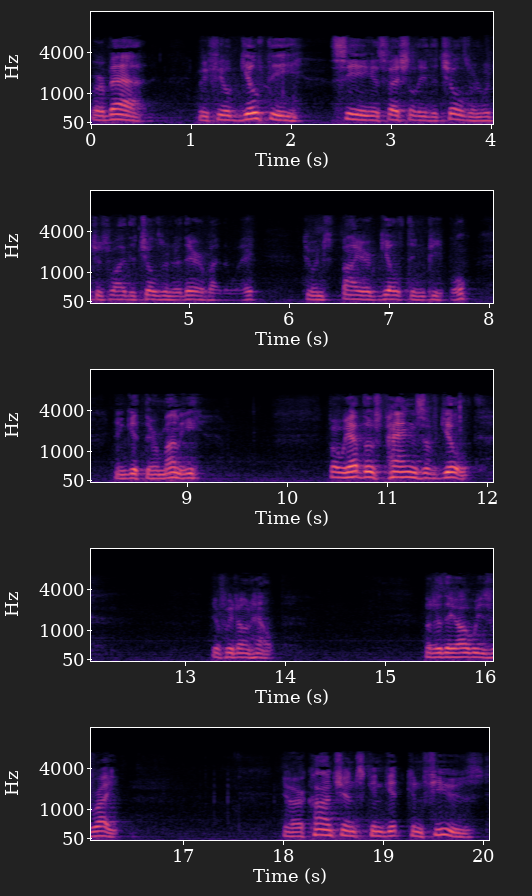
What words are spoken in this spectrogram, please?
or bad? We feel guilty seeing especially the children, which is why the children are there, by the way, to inspire guilt in people and get their money. But we have those pangs of guilt if we don't help. But are they always right? You know, our conscience can get confused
